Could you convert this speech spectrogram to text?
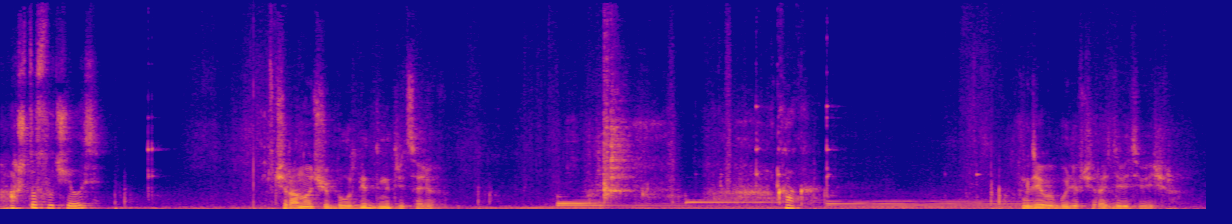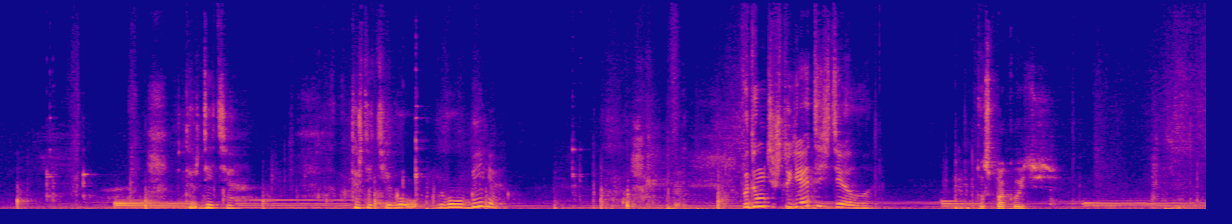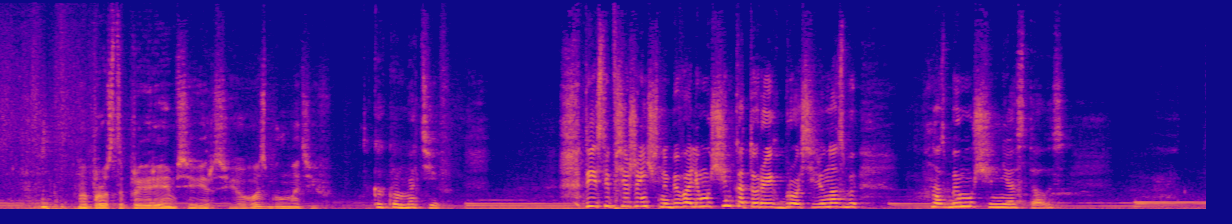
А что случилось? Вчера ночью был убит Дмитрий Царев. Как? Где вы были вчера с 9 вечера? Подождите. Подождите, его, его убили? Вы думаете, что я это сделала? Успокойтесь. Мы просто проверяем все версии. А у вас был мотив. Да какой мотив? Да если бы все женщины убивали мужчин, которые их бросили, у нас бы, у нас бы и мужчин не осталось.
